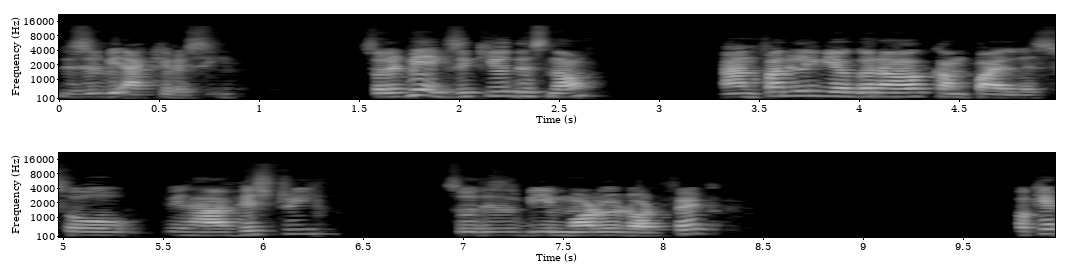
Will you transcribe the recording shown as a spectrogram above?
this will be accuracy. So let me execute this now. And finally, we are going to compile this. So we'll have history So this will be model dot fit. Okay,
